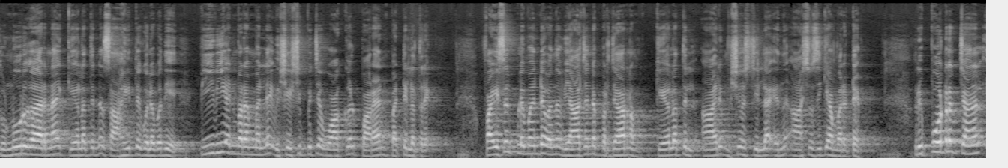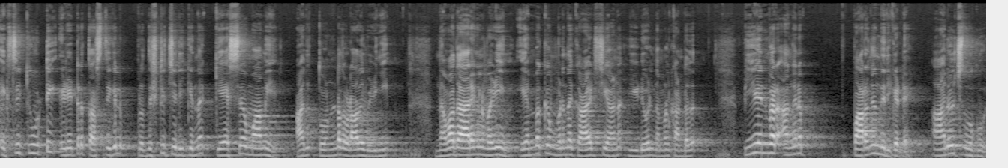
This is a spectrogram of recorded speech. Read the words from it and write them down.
തൊണ്ണൂറുകാരനായ കേരളത്തിന്റെ സാഹിത്യ കുലപതിയെ P V Anvar M L A വിശേഷിപ്പിച്ച വാക്കുകൾ പറയാൻ പറ്റില്ലത്രേ. ഫൈസൽ പ്ലിമന്റ് എന്ന വ്യാജന്റെ പ്രചാരണം കേരളത്തിൽ ആരും വിശ്വസിച്ചില്ല എന്ന് ആശ്വസിക്കാൻ വരട്ടെ. റിപ്പോർട്ടർ ചാനൽ എക്സിക്യൂട്ടീവ് എഡിറ്റർ തസ്തികയിൽ പ്രതിഷ്ഠിച്ചിരിക്കുന്ന കേശവ മാമി അത് തൊണ്ട തൊടാതെ വിഴുങ്ങി. നവതാരങ്ങൾ വഴിയും എമ്പക്കം വിടുന്ന കാഴ്ചയാണ് വീഡിയോയിൽ നമ്മൾ കണ്ടത്. പി. എൻവർ അങ്ങനെ പറഞ്ഞെന്നിരിക്കട്ടെ. ആലോചിച്ച് നോക്കൂ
